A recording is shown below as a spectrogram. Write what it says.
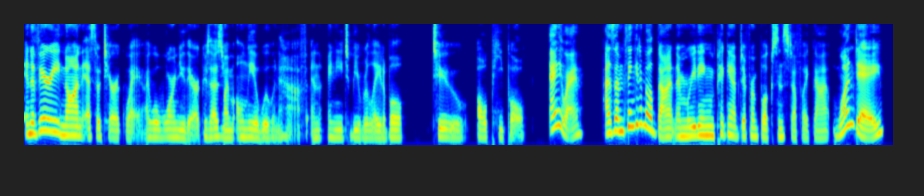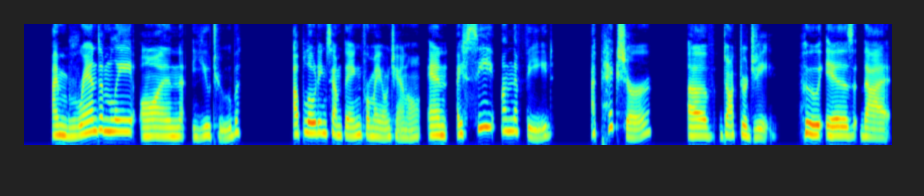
in a very non esoteric way. I will warn you there because as I'm only a woo and a half and I need to be relatable to all people. Anyway, as I'm thinking about that and I'm reading, picking up different books and stuff like that, one day I'm randomly on YouTube uploading something for my own channel and I see on the feed a picture of Dr. G, who is that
